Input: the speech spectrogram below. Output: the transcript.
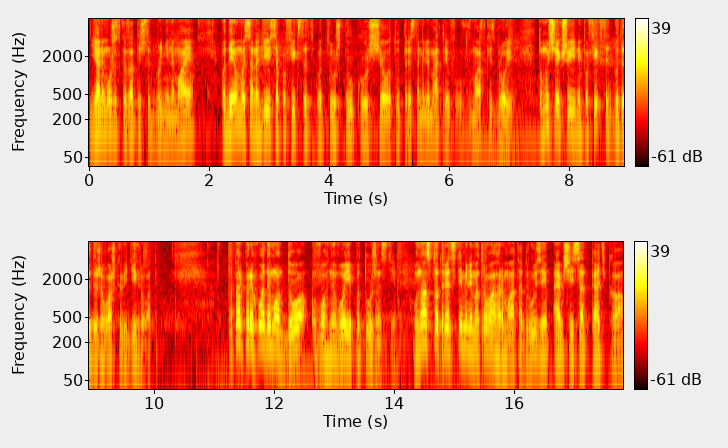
Я не можу сказати, що тут броні немає. Подивимося, надіюся, пофіксять оцю штуку, що тут 300 мм в маски зброї. Тому що якщо її не пофіксять, буде дуже важко відігрувати. Тепер переходимо до вогневої потужності. У нас 130 мм гармата, друзі, М65К.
